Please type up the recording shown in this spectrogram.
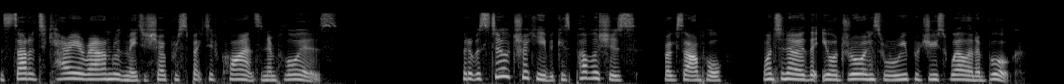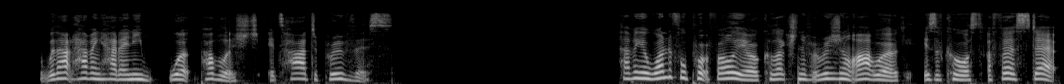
and started to carry around with me to show prospective clients and employers. But it was still tricky because publishers, for example, want to know that your drawings will reproduce well in a book. But without having had any work published, it's hard to prove this. Having a wonderful portfolio or collection of original artwork is, of course, a first step.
